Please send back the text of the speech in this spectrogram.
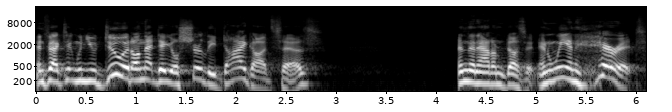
In fact, when you do it on that day, you'll surely die, God says. And then Adam does it. And we inherit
